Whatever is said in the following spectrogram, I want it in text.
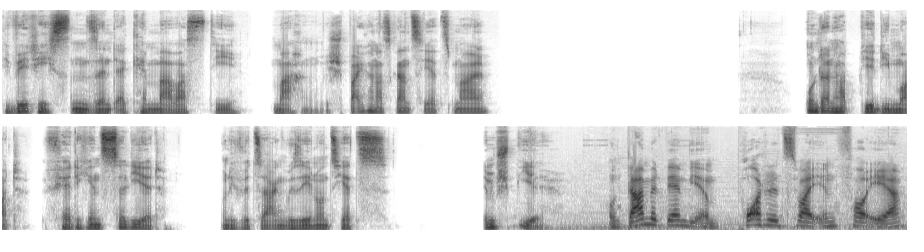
die wichtigsten sind erkennbar, was die machen. Wir speichern das Ganze jetzt mal. Und dann habt ihr die Mod fertig installiert. Und ich würde sagen, wir sehen uns jetzt im Spiel. Und damit wären wir im Portal 2 in VR.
